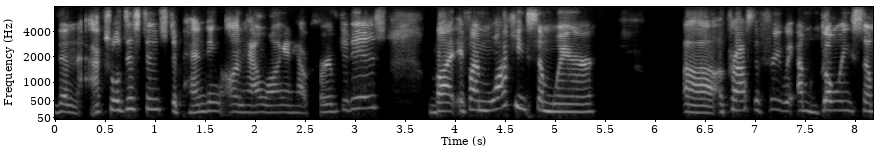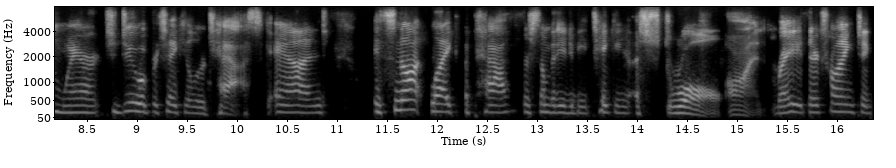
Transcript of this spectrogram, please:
than the actual distance depending on how long and how curved it is. But if I'm walking somewhere uh, across the freeway, I'm going somewhere to do a particular task. And it's not like a path for somebody to be taking a stroll on, right? They're trying to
